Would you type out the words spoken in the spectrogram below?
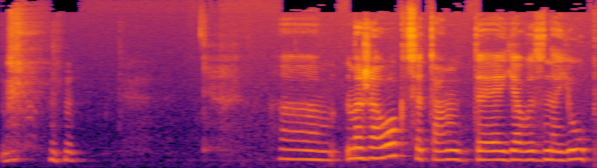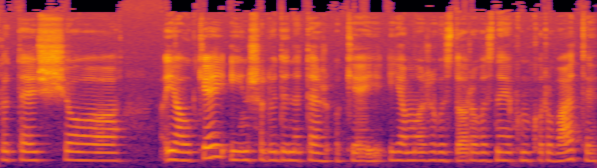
Ем, межа ок це там, де я визнаю про те, що я окей, і інша людина теж окей. І я можу здорово з нею конкурувати,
